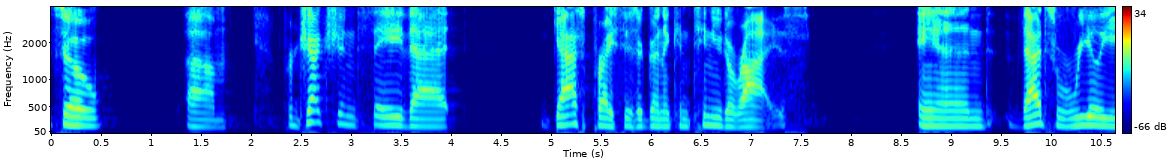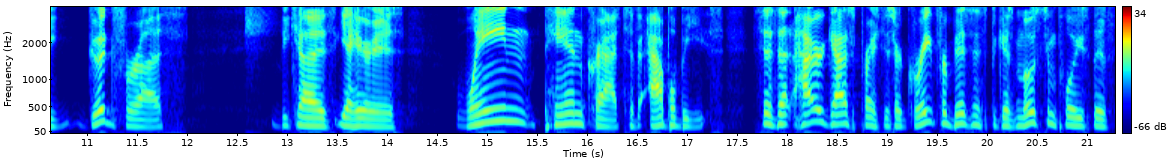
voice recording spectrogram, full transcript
so um projections say that gas prices are going to continue to rise and that's really good for us because yeah here it is. Wayne pankratz of applebee's says that higher gas prices are great for business because most employees live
